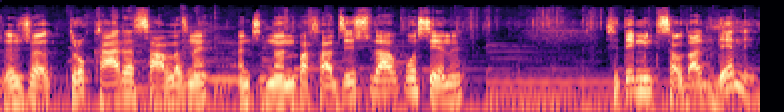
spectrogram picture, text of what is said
eu já trocaram as salas, né? Antes, no ano passado, ele estudava com você, né? Você tem muita saudade dele?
